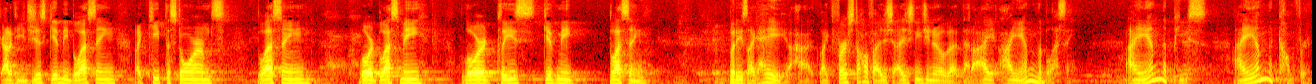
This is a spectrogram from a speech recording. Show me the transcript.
God, if you just give me blessing, like keep the storms, blessing, Lord, bless me. Lord, please give me blessing. But he's like, hey, I, like first off, I just, I just need you to know that, that I, I am the blessing. I am the peace. I am the comfort.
